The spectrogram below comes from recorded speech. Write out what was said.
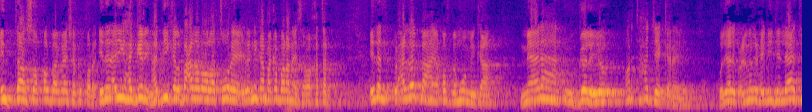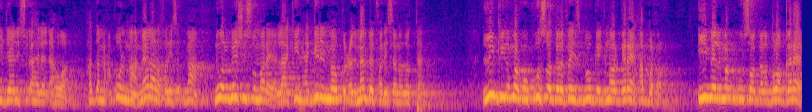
intaasoo qol baa meesha ku qoran idan adiga ha gelin haddii kale bacdada oo la tuuraya ila ninkan baa ka baranaysa waa khatar. Idan waxaa loo baahanya qofka muuminka ah meelahan uu gelayo horta ha jeegareeyo. Walidalika culimadu waxay dhihi jireen laa tujaalisu ahla alahwaa hadda macquul maaha meelaa la fadhiisan maaha. Nin walba meeshiisuu maraya laakiin ha gelin mowqicooda meel bay fadhiisan ood og linkiga markuu kuu soo galo facebooka ignoor garee ha baxo. Email markuu kuu soo galo blog garee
